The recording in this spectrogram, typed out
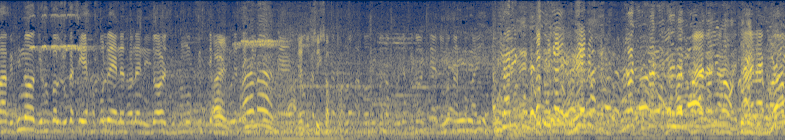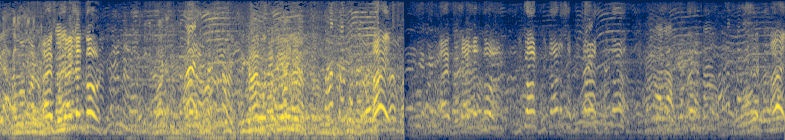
বা বিভিন্ন যিসকল লোক আছে এই সকলোৱে এনেধৰণে নিজৰ যিসমূহ কৃষ্টি ক'ত এই এই বুজাইজন ক'ত ভিতৰত ভিতৰত আছে ভিতৰত ভিতৰত এই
